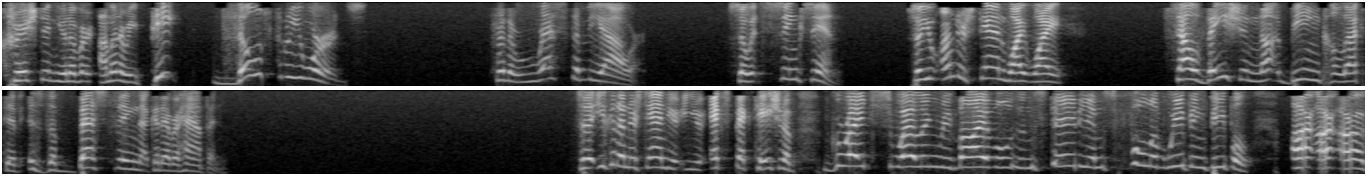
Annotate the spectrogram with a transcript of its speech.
Christian University. I'm going to repeat those three words for the rest of the hour so it sinks in. So you understand why, why salvation not being collective is the best thing that could ever happen. So that you could understand your, your expectation of great swelling revivals and stadiums full of weeping people are, are, are a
